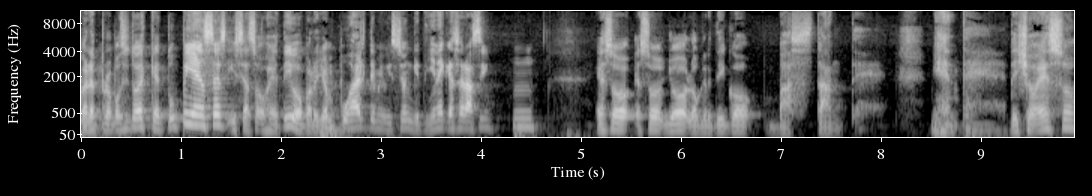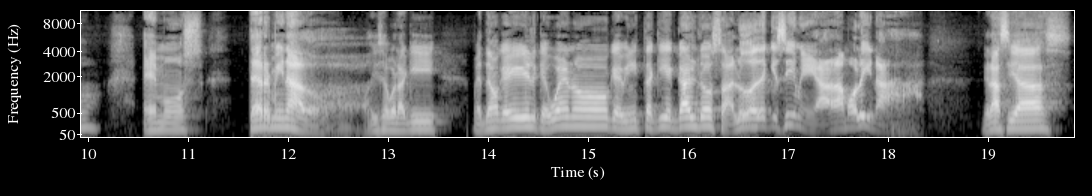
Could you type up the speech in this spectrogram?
pero el propósito es que tú pienses y seas objetivo. Pero yo empujarte mi visión que tiene que ser así, mm, eso, eso yo lo critico bastante. Mi gente, dicho eso, hemos terminado. Dice por aquí, me tengo que ir, qué bueno que viniste aquí, Edgardo. Saludos de Kisimi, Ada Molina. Gracias,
